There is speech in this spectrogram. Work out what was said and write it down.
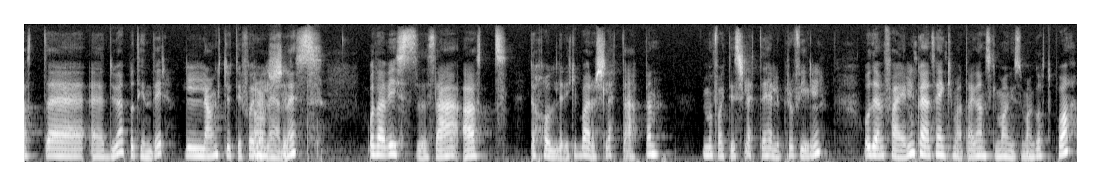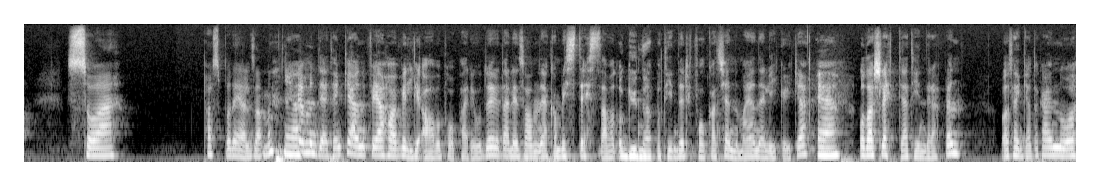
at eh, eh, du er på Tinder, langt ute i forholdet oh, hennes. Og da viste det seg at det holder ikke bare å slette appen. Du må faktisk slette hele profilen. Og den feilen kan jeg tenke meg at det er ganske mange som har gått på. Så pass på det, alle sammen. Ja. Ja. men det tenker jeg, for jeg har veldig av og på-perioder. Det er litt sånn, Jeg kan bli stressa av at 'Å, gud, nå er jeg på Tinder'. Folk kan kjenne meg igjen. Jeg liker det ikke. Ja. Og da sletter jeg Tinder-appen. Og da tenker jeg at ok, nå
